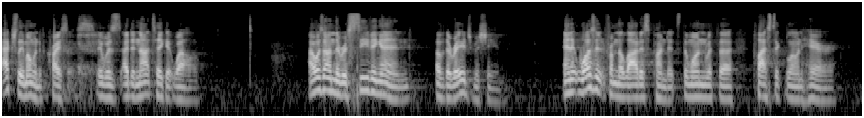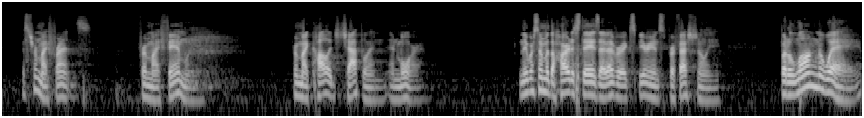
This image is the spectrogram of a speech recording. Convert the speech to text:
actually a moment of crisis. It was, I did not take it well. I was on the receiving end of the rage machine. And it wasn't from the loudest pundits, the one with the plastic blown hair. It's from my friends, from my family, from my college chaplain, and more. And they were some of the hardest days I've ever experienced professionally. But along the way,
